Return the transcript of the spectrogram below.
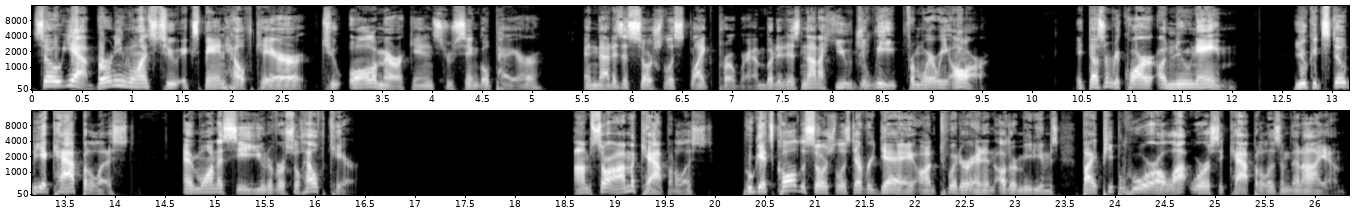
So, yeah, Bernie wants to expand healthcare to all Americans through single payer, and that is a socialist like program, but it is not a huge leap from where we are. It doesn't require a new name. You could still be a capitalist and want to see universal health care. I'm sorry, I'm a capitalist who gets called a socialist every day on Twitter and in other mediums by people who are a lot worse at capitalism than I am.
